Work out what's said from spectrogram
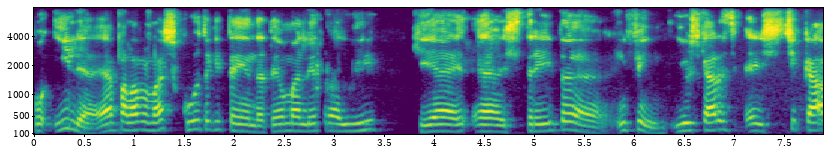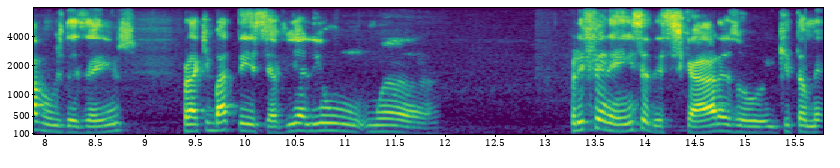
Pô, ilha é a palavra mais curta que tem, ainda tem uma letra I que é, é estreita, enfim. E os caras esticavam os desenhos para que batesse. Havia ali um, uma preferência desses caras, ou que também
